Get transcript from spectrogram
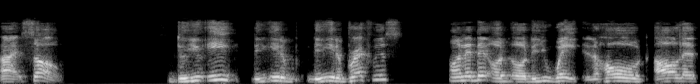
All right. So, do you eat? Do you eat a? Do you eat a breakfast on that day, or, or do you wait and hold all that?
